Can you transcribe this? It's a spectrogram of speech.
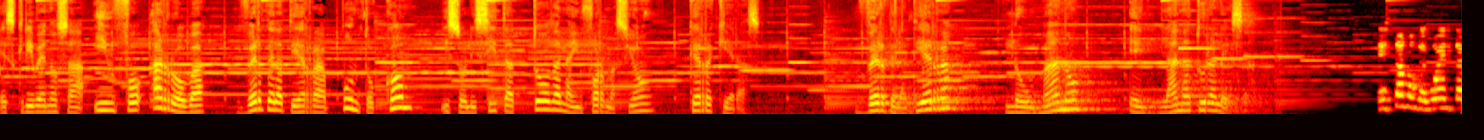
Escríbenos a info@verdelatierra.com y solicita toda la información que requieras. Verde la Tierra, lo humano en la naturaleza. Estamos de vuelta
